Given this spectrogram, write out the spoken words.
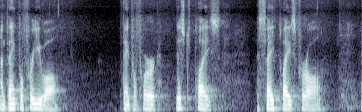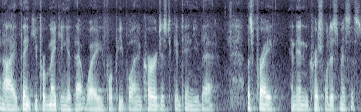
I'm thankful for you all. Thankful for this place, a safe place for all. And I thank you for making it that way for people and encourage us to continue that. Let's pray, and then Chris will dismiss us.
